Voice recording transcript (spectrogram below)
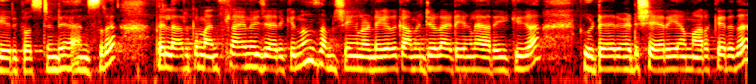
ഈ ഒരു ക്വസ്റ്റിന്റെ ആൻസർ അപ്പോൾ എല്ലാവർക്കും മനസ്സിലായെന്ന് വിചാരിക്കുന്നു. സംശയങ്ങളുണ്ടെങ്കിൽ കമന്റുകളായിട്ട് ഞങ്ങളെ അറിയിക്കുക. കൂട്ടുകാരുമായിട്ട് ഷെയർ ചെയ്യാൻ മറക്കരുത്.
